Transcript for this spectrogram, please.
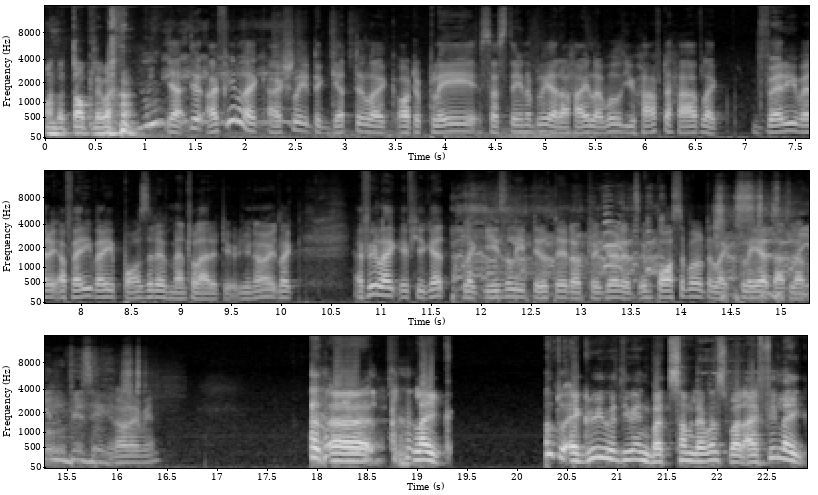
on the top level. Yeah, dude, I feel like actually to get to like or to play sustainably at a high level, you have to have like very, very a very, very positive mental attitude. You know, like I feel like if you get like easily tilted or triggered, it's impossible to like play at that level. You know what I mean? uh, like, I want to agree with you in but some levels, but I feel like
